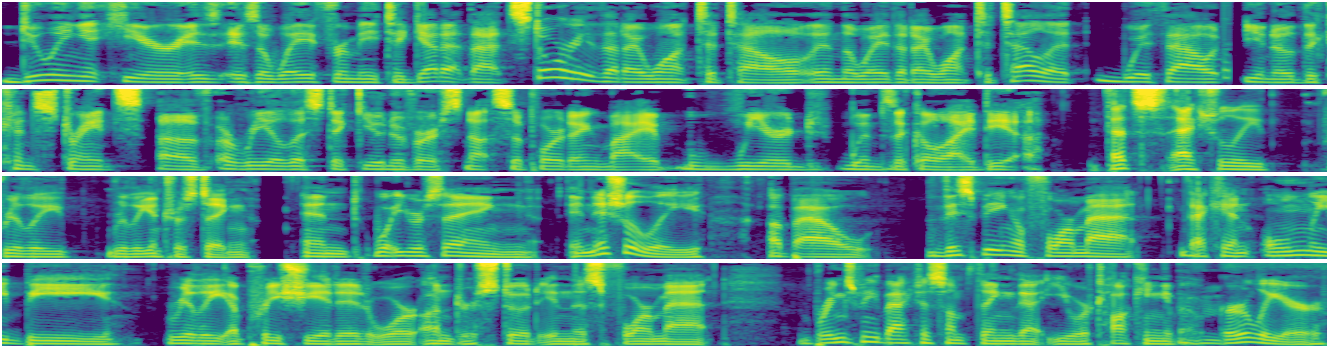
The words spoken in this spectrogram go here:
doing it here is is a way for me to get at that story that I want to tell in the way that I want to tell it without you know the constraints of a realistic universe not supporting my weird whimsical idea. That's actually really really interesting. And what you were saying initially about this being a format that can only be really appreciated or understood in this format brings me back to something that you were talking about mm-hmm. earlier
